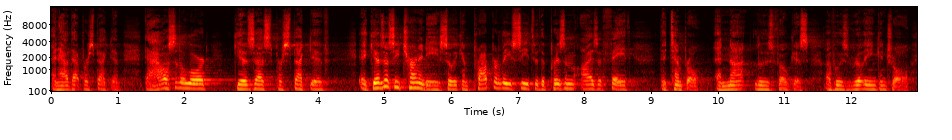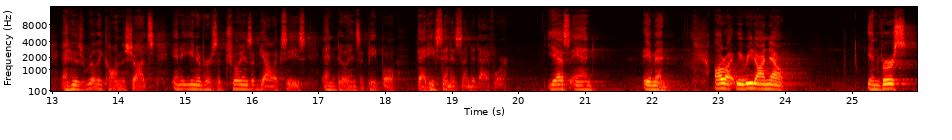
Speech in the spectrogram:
and have that perspective. The house of the Lord gives us perspective. It gives us eternity so we can properly see through the prism eyes of faith the temporal and not lose focus of who's really in control and who's really calling the shots in a universe of trillions of galaxies and billions of people that he sent his son to die for. Yes, and amen. All right, we read on now. In verse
